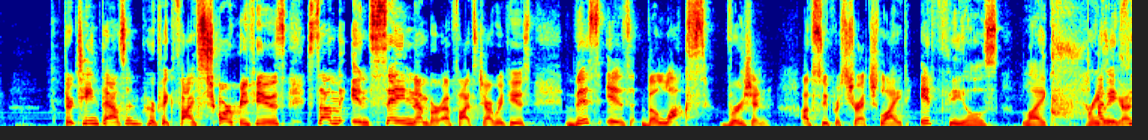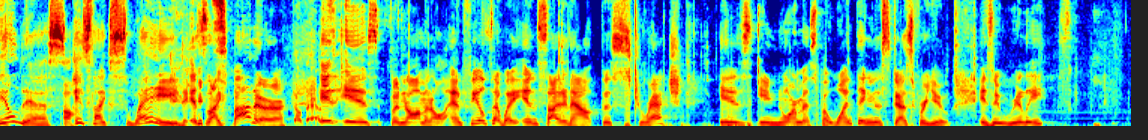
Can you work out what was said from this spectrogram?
13,000 perfect five-star reviews, some insane number of five-star reviews. This is the luxe version of Super Stretch Light. It feels like crazy. I mean, good. feel this. Oh. It's like suede. It's like butter. It is phenomenal and feels that way inside and out. The stretch is enormous. But one thing this does for you is it really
